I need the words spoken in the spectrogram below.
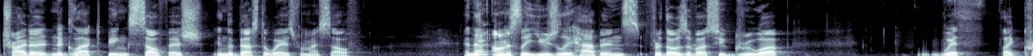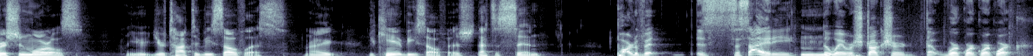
try to neglect being selfish in the best of ways for myself. And that honestly usually happens for those of us who grew up with like Christian morals. You're taught to be selfless, right? You can't be selfish. That's a sin part of it is society, mm-hmm. the way we're structured. That work, work, work, work.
